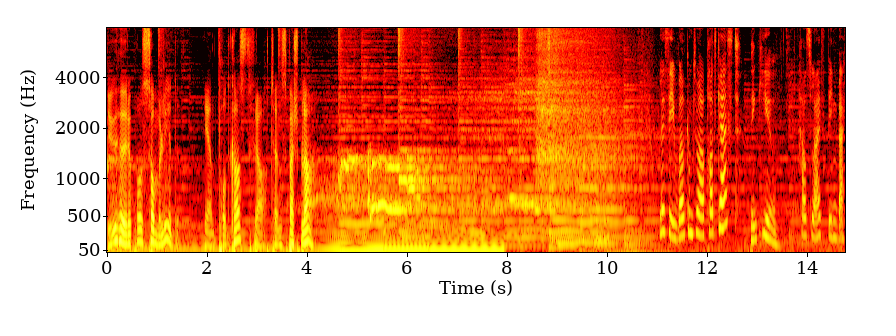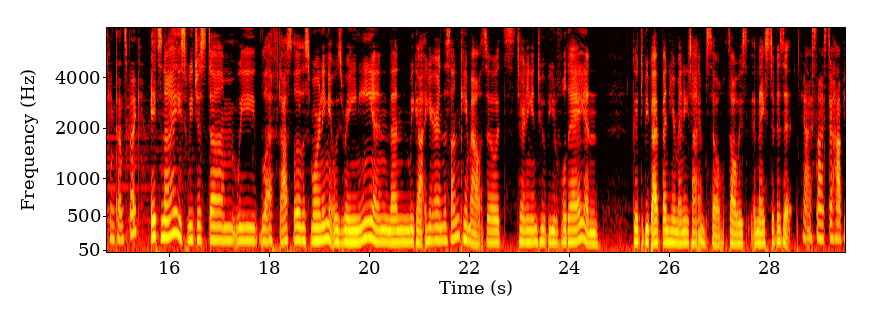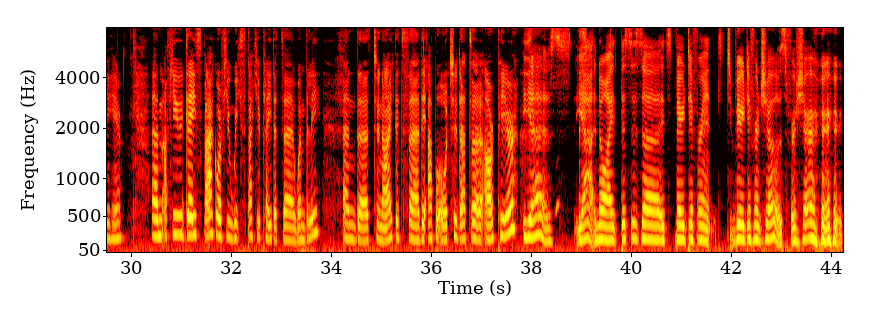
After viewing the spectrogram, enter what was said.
Du hører på Sommerlyd, en podkast fra Tønsbergs Blad. Lissie, welcome to our podcast. Thank you. How's life being back in Tønsberg? It's nice. We just um we left Oslo this morning. It was rainy and then we got here and the sun came out. So it's turning into a beautiful day and good to be I've been here many times, so it's always nice to visit. Yeah, it's nice to have you here. Um, a few days back or a few weeks back, you played at uh, Wembley, and uh, tonight it's uh, the Apple Orchard at uh, our pier. Yes. Yeah, no, I this is uh it's very different very different shows for sure.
